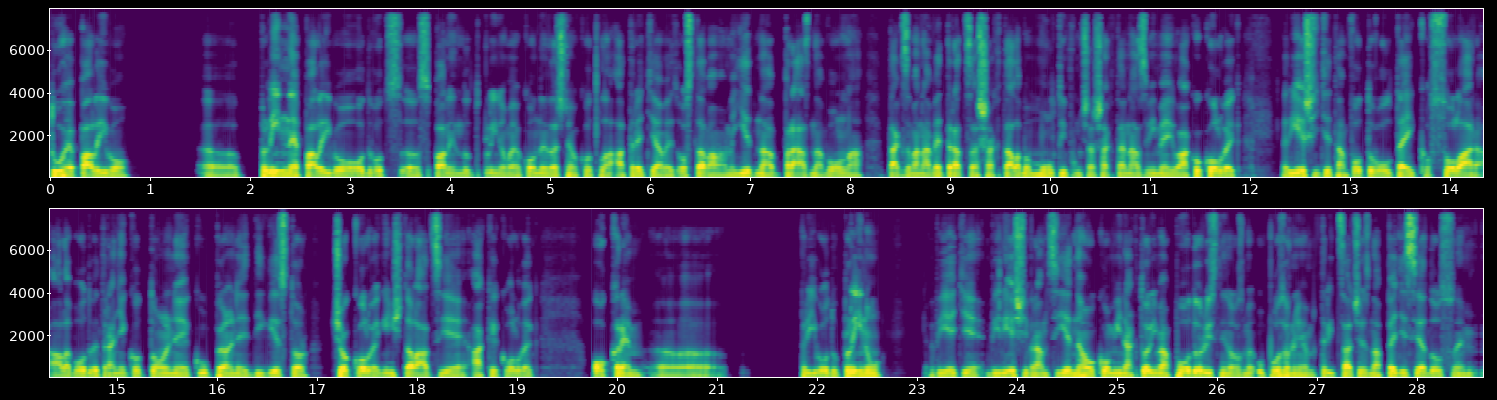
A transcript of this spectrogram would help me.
tuhé palivo, plynné palivo, odvod spalín do plynového kondenzačného kotla a tretia vec, ostáva máme jedna prázdna, voľná, tzv. vetraca šachta alebo multifunkčná šachta, nazvime ju akokoľvek. Riešite tam fotovoltaiko, solár alebo odvetranie kotolne, kúpeľne, digestor, čokoľvek, inštalácie, akékoľvek, okrem e, prívodu plynu viete vyriešiť v rámci jedného komína, ktorý má pôdorysný rozmer, upozorňujem 36 na 58,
